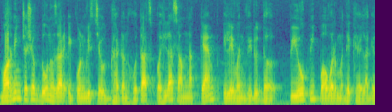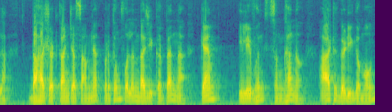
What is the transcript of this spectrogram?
मॉर्निंग चषक दोन हजार एकोणवीसचे उद्घाटन होताच पहिला सामना कॅम्प इलेव्हन विरुद्ध पीओपी पॉवरमध्ये खेळला गेला. दहा षटकांच्या सामन्यात प्रथम फलंदाजी करताना कॅम्प इलेव्हन संघानं आठ गडी गमावून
